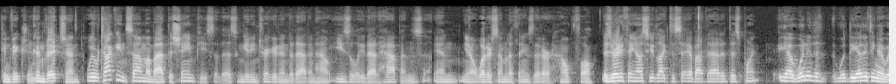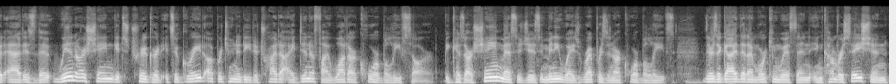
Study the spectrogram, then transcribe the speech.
Conviction. Conviction. We were talking some about the shame piece of this and getting triggered into that and how easily that happens. And, you know, what are some of the things that are helpful? Is there anything else you'd like to say about that at this point? Yeah, one of the what the other thing I would add is that when our shame gets triggered, it's a great opportunity to try to identify what our core beliefs are because our shame messages in many ways represent our core beliefs. There's a guy that I'm working with and in conversation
